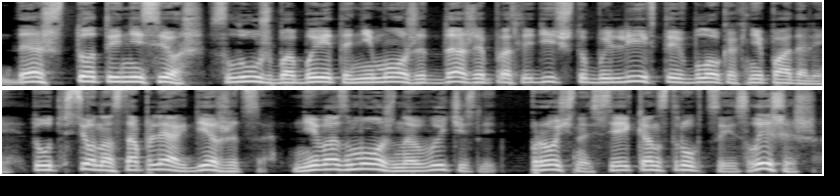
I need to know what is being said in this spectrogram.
«Да что ты несешь? Служба быта не может даже проследить, чтобы лифты в блоках не падали. Тут все на соплях держится. Невозможно вычислить прочность всей конструкции, слышишь?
